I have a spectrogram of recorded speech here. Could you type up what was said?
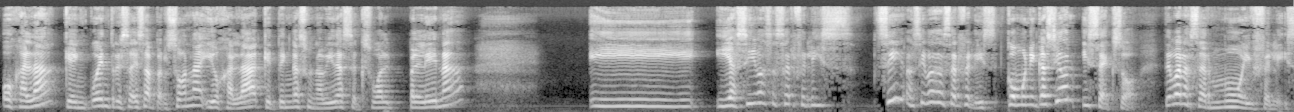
Ojalá que encuentres a esa persona y ojalá que tengas una vida sexual plena y, así vas a ser feliz. Sí, así vas a ser feliz. Comunicación y sexo te van a hacer muy feliz.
